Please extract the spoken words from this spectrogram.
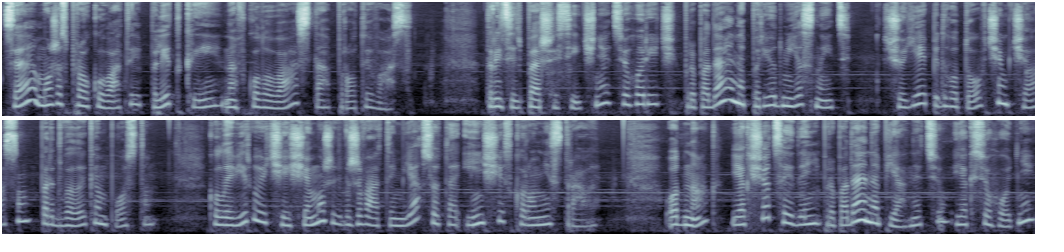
це може спровокувати плітки навколо вас та проти вас. 31 січня цьогоріч припадає на період м'ясниць, що є підготовчим часом перед Великим постом, коли віруючі ще можуть вживати м'ясо та інші скоромні страви. Однак, якщо цей день припадає на п'ятницю, як сьогодні,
